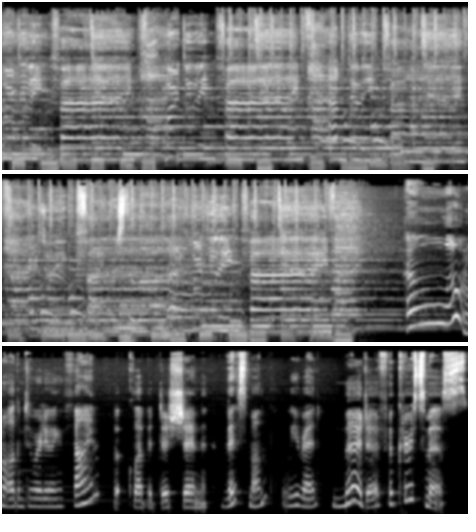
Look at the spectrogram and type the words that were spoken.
We're doing fine. I'm doing and welcome to We're Doing Fine Book Club Edition. This month we read Murder for Christmas.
